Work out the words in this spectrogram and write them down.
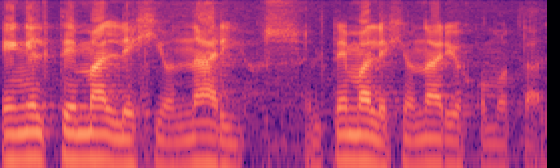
en el tema legionarios, el tema legionarios como tal.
